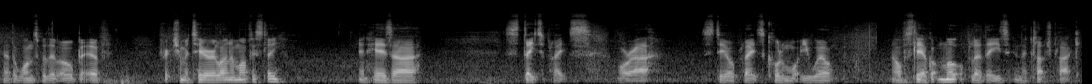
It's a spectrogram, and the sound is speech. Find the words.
They're the ones with a little bit of friction material on them, obviously. And here's our stator plates, or our steel plates, call them what you will. Now Obviously I've got multiple of these in the clutch pack,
